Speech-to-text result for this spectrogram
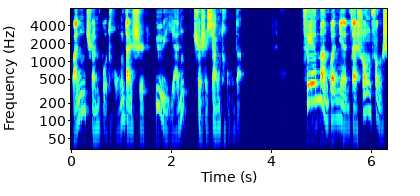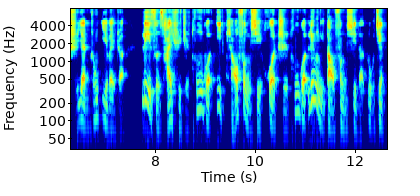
完全不同，但是预言却是相同的。费恩曼观念在双缝实验中意味着粒子采取只通过一条缝隙或只通过另一道缝隙的路径，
